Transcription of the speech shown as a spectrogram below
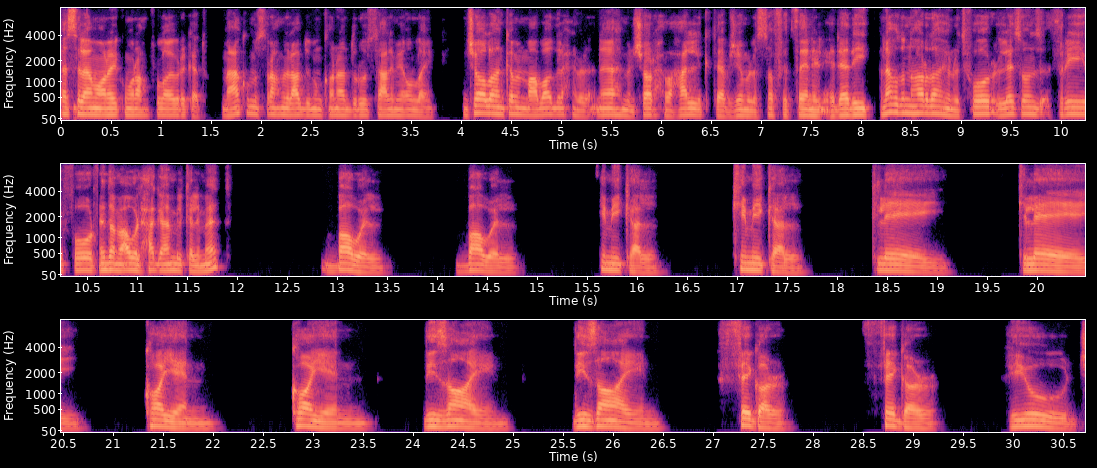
السلام عليكم ورحمة الله وبركاته. معكم مستر أحمد العبد من قناة دروس تعليمية أونلاين. إن شاء الله هنكمل مع بعض. اللي إحنا بدأناه من شرح وحل كتاب جيم للصف الثاني الإعدادي. هناخد النهاردة unit 4 lessons 3 4 نبدأ مع أول حاجة. أهم الكلمات. bowl bowl chemical. Chemical. Clay. Clay. Coin. Coin. Design. Design. Figure. Figure. Huge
